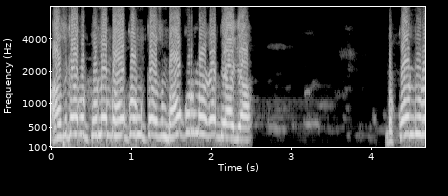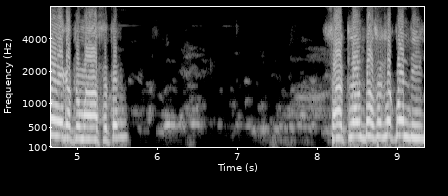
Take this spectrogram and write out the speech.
असं का बघ पुन्हा भाव करून कस भाव करून मागा द्या घ्या मग कोण दिलं का तुम्हाला असं तर साठ ला पासष्ट ला कोण देईल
